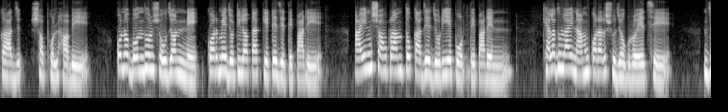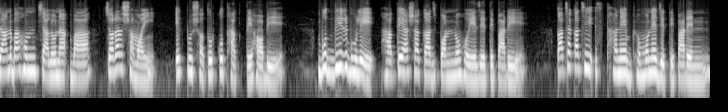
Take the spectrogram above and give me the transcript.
কাজ সফল হবে। কোনো বন্ধুর সৌজন্যে কর্মে জটিলতা কেটে যেতে পারে। আইন সংক্রান্ত কাজে জড়িয়ে পড়তে পারেন। খেলাধুলায় নাম করার সুযোগ রয়েছে। যানবাহন চালনা বা চড়ার সময় একটু সতর্ক থাকতে হবে। বুদ্ধির ভুলে হাতে আসা কাজ পণ্য হয়ে যেতে পারে। কাছাকাছি স্থানে ভ্রমণে যেতে পারেন।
